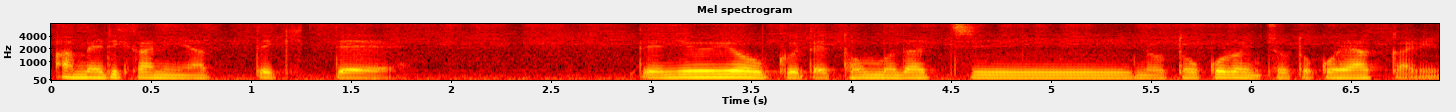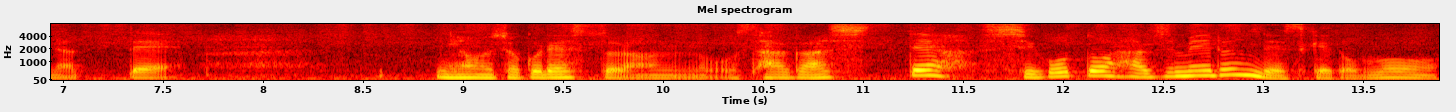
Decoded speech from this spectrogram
アメリカにやってきてでニューヨークで友達のところにちょっとご厄介になって日本食レストランを探して仕事を始めるんですけども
